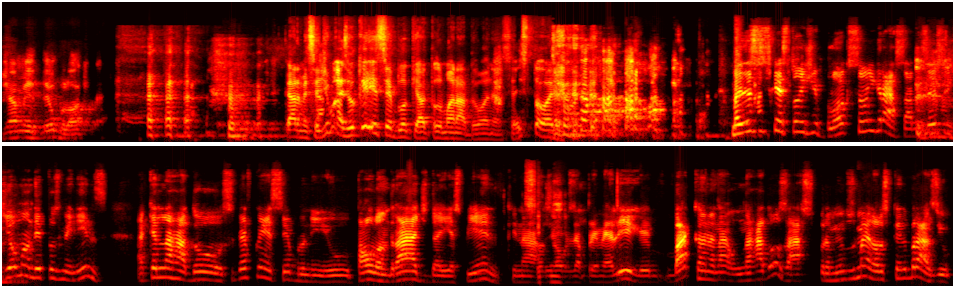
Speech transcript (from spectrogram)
já meteu o bloco, velho. Cara, mas isso é demais. Eu queria ser bloqueado pelo Maradona. Essa é história. mas essas questões de bloco são engraçadas. Esse dia eu mandei para os meninos aquele narrador. Você deve conhecer, Bruninho, o Paulo Andrade da ESPN, que narra os jogos da Premier League. Bacana, um narradorzaço. Para mim, um dos melhores que tem no Brasil.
